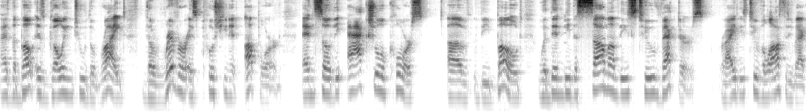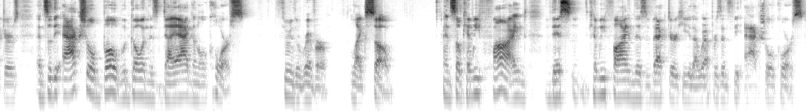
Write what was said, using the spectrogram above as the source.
as the boat is going to the right the river is pushing it upward. And so the actual course of the boat would then be the sum of these two vectors right? These two velocity vectors. And so the actual boat would go in this diagonal course through the river like so and so can we find this, can we find this vector here that represents the actual course?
